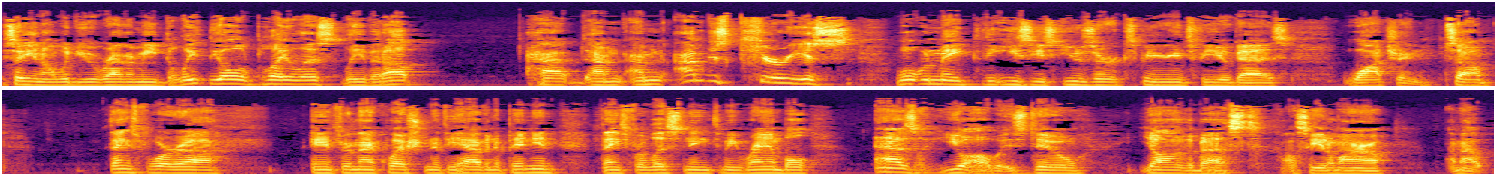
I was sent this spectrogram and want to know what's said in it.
So, you know, would you rather me delete the old playlist, leave it up? Have, I'm, I'm, I'm just curious what would make the easiest user experience for you guys watching. So, thanks for uh, answering that question if you have an opinion. Thanks for listening to me ramble, as you always do. Y'all are the best. I'll see you tomorrow. I'm out.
